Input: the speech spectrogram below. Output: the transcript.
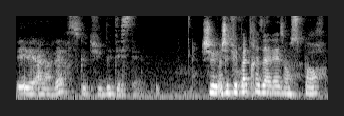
Et à l'inverse, que tu détestais? J'étais pas très à l'aise en sport.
